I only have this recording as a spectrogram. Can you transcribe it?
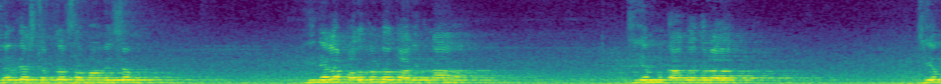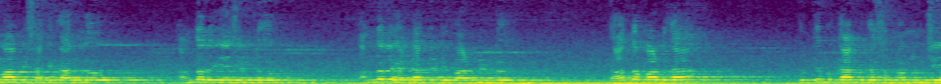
జరిగే స్ట్రక్చర్ సమావేశం ఈ నెల పదకొండవ తారీఖున జిఎం గారి దగ్గర జిఎం ఆఫీస్ అధికారులు అందరూ ఏజెంట్లు అందరూ హెడ్ ఆఫ్ ది డిపార్ట్మెంటు. దాంతోపాటుగా గుర్తింపు కార్మిక సంఘం నుంచి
